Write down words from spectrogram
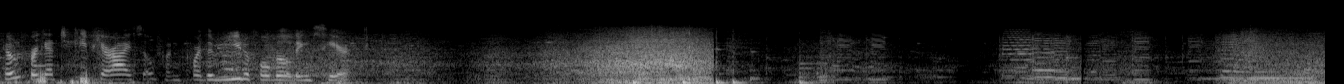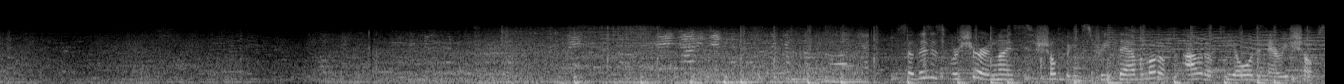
Don't forget to keep your eyes open for the beautiful buildings here. So this is for sure a nice shopping street. They have a lot of out of the ordinary shops.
